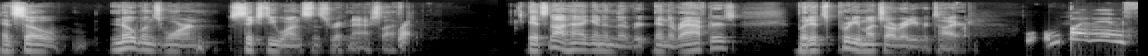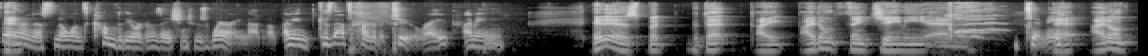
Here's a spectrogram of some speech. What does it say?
And so no one's worn 61 since Rick Nash left. Right. It's not hanging in the in the rafters, but it's pretty much already retired. But in fairness, and, no one's come to the organization who's wearing that. number. I mean, because that's part of it too, right? I mean, it is, but but that I I don't think Jamie and Timmy. Uh, I don't.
